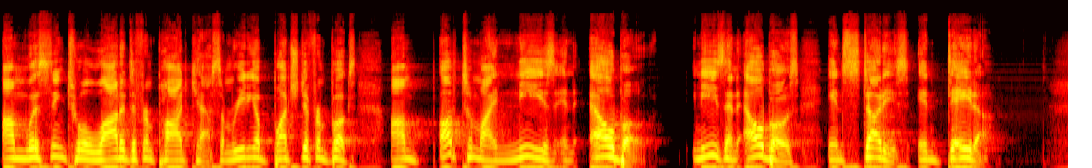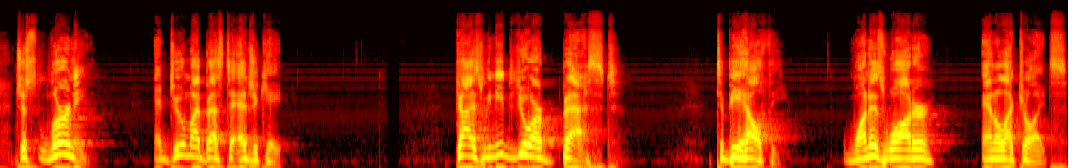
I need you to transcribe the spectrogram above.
I'm listening to a lot of different podcasts. I'm reading a bunch of different books. I'm up to my knees and elbow, knees and elbows in studies, in data, just learning and doing my best to educate. Guys, we need to do our best to be healthy. One is water and electrolytes.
